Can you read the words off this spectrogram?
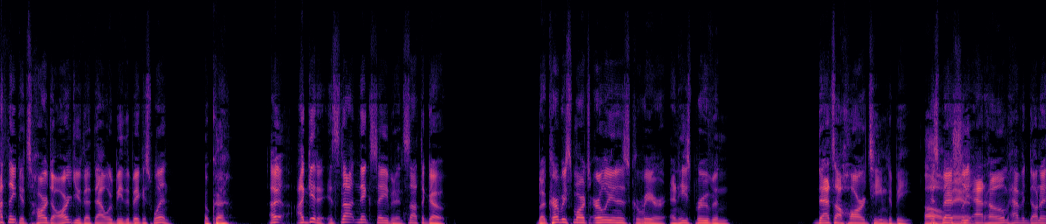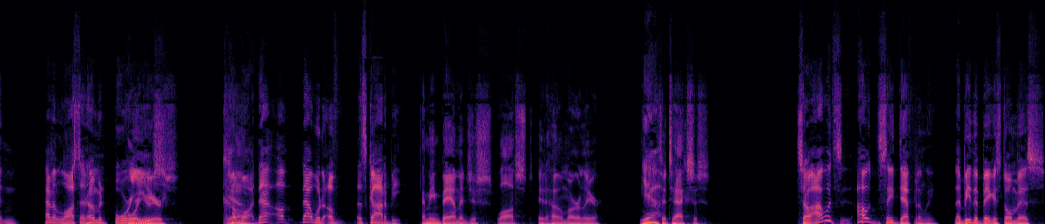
I think it's hard to argue that that would be the biggest win. Okay. I I get it. It's not Nick Saban. It's not the goat. But Kirby Smart's early in his career, and he's proven that's a hard team to beat, Oh, especially man. at home. Haven't done it and haven't lost at home in four, Four years. years. Come Yeah. on, that uh, that would have that's got to be. I mean, Bama just lost at home earlier Yeah. to Texas. So I would I would say definitely that'd be the biggest Ole Miss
